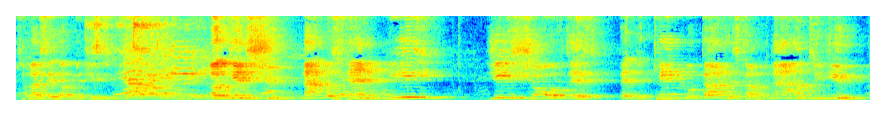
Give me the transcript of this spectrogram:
Somebody say, help me, Jesus. Against you. Notwithstanding, be ye sure of this, that the kingdom of God has come nigh unto you.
